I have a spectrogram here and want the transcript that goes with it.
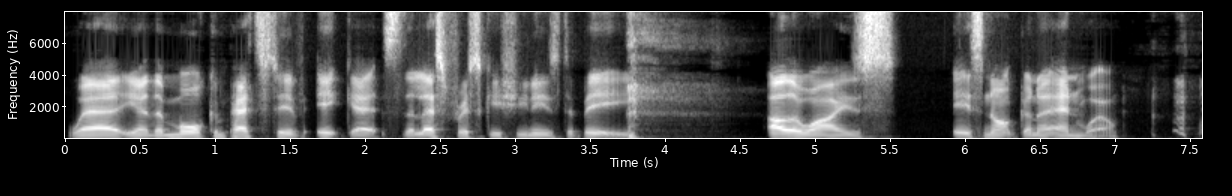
where you know the more competitive it gets, the less frisky she needs to be. Otherwise, it's not going to end well.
